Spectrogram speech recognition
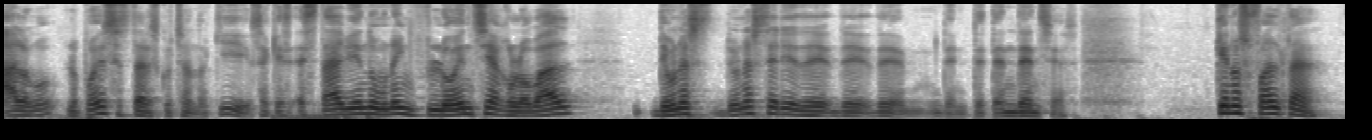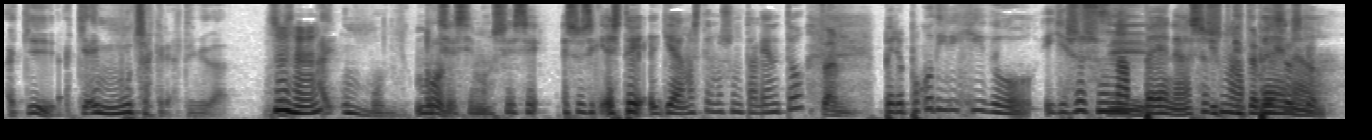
algo, lo puedes estar escuchando aquí. O sea, que está habiendo una influencia global de una, de una serie de, de- de- de- de tendencias. ¿Qué nos falta aquí? Aquí hay mucha creatividad. O sea, Ujú. Hay un montón. Muchísimo, sí, sí. Eso sí estoy. Y además tenemos un talento, pero poco dirigido. Y eso es una pena, eso es Y- una y también, ¿sabes pena.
